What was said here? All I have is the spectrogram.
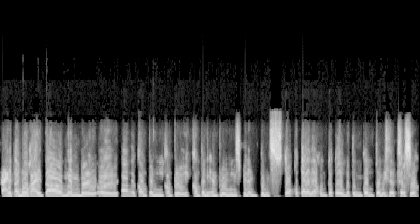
kahit ano, kahit uh, member or uh, company, company company employees, pinag, pinag-stock ko talaga kung totoo ba itong company na to. So,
